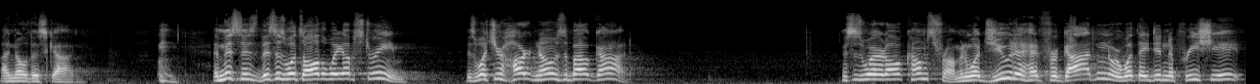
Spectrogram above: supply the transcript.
I know this God. and this is, this is what's all the way upstream, is what your heart knows about God. This is where it all comes from. And what Judah had forgotten or what they didn't appreciate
